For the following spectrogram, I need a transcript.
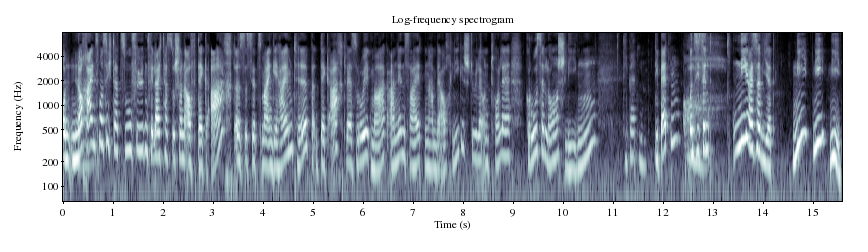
Und noch eins muss ich dazu fügen, vielleicht hast du schon auf Deck 8, das ist jetzt mein Geheimtipp, Deck 8, wer es ruhig mag, an den Seiten haben wir auch Liegestühle und tolle große Lounge liegen. Die Betten. Die Betten und sie sind nie reserviert. Nie, nie, nie.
